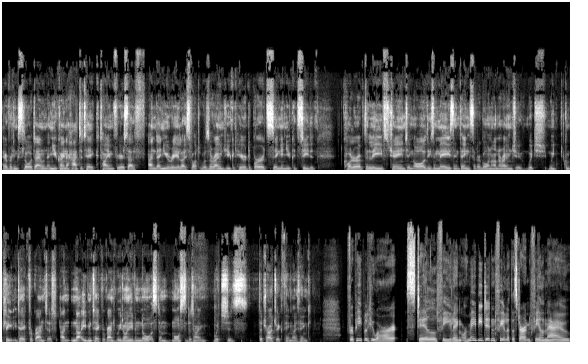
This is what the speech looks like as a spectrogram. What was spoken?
everything slowed down and you kind of had to take time for yourself. And then you realised what was around you. You could hear the birds singing, you could see the color of the leaves changing, all these amazing things that are going on around you, which we completely take for granted and not even take for granted, we don't even notice them most of the time, which is the tragic thing, I think. For people who are still feeling, or maybe didn't feel at the start and feel now,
